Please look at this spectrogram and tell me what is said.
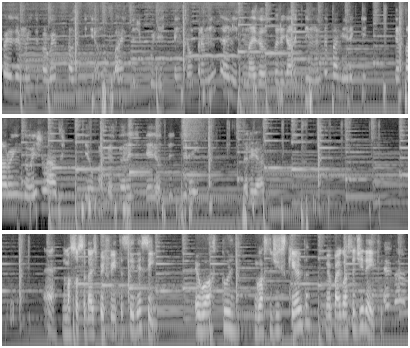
fazer muito esse bagulho por causa que eu não gosto de política. Então, pra mim, dane-se. Mas eu tô ligado que tem muita família que separou em dois lados. Porque uma pessoa era de esquerda e outra de direita. Tá ligado? É, numa sociedade perfeita seria assim. Eu gosto, gosto de esquerda, meu pai gosta de direita. Exato.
